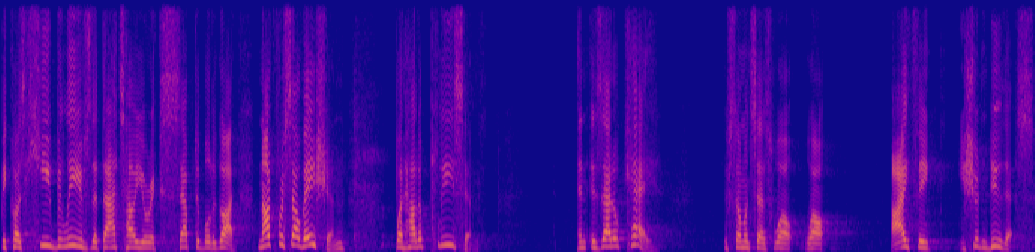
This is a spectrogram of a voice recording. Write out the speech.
because he believes that that's how you're acceptable to God. Not for salvation, but how to please him. And is that okay? If someone says, well, well, I think you shouldn't do this.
